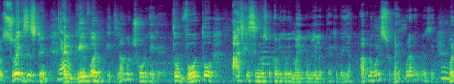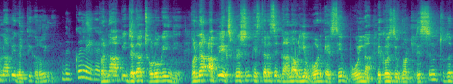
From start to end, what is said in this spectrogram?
also existed Yeah. and gave a इतना कुछ छोड़ के गए तो वो तो आज के सिंगर्स को कभी कभी माइक में मुझे लगता है कि भैया आप लोगों ने सुना है पुराना म्यूज़िक Hmm. वरना आप ये गलती करो ही नहीं। बिल्कुल नहीं कर वरना आप ये जगह छोड़ोगे ही नहीं। वरना आप ये एक्सप्रेशन किस तरह से गाना और ये वर्ड कैसे बोलना? Because you not listen to the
